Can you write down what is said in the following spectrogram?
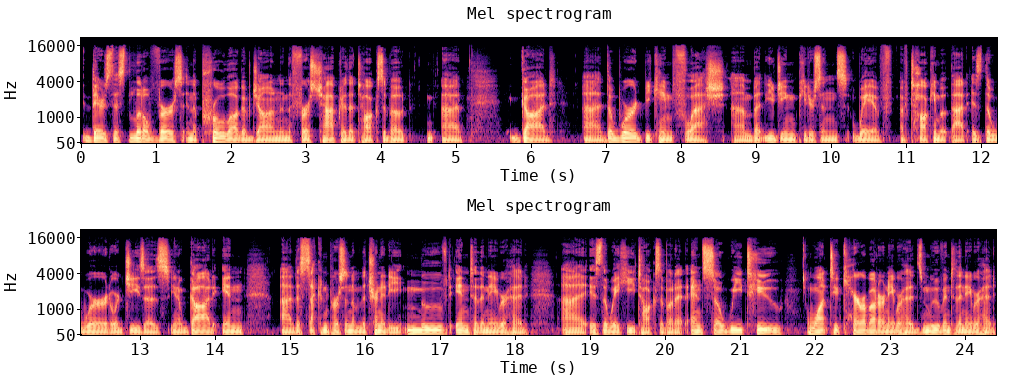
there's this little verse in the prologue of John in the first chapter that talks about uh, God. Uh, the word became flesh, um, but Eugene Peterson's way of of talking about that is the word or Jesus, you know, God in uh, the second person of the Trinity, moved into the neighborhood, uh, is the way he talks about it. And so we too want to care about our neighborhoods, move into the neighborhood.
